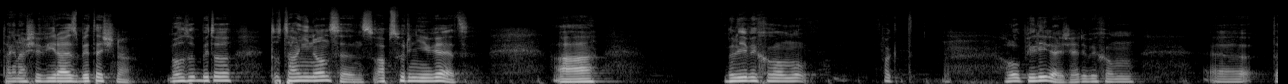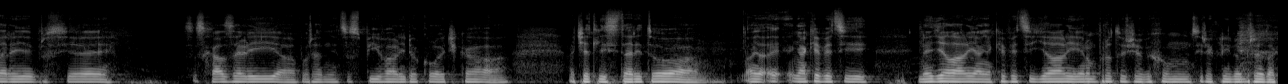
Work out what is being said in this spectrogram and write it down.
tak naše víra je zbytečná. Bylo to by to totální nonsens, absurdní věc. A byli bychom fakt hloupí lidé, že? Kdybychom tady prostě se scházeli a pořád něco zpívali do kolečka a, a četli si tady to a, a nějaké věci nedělali a nějaké věci dělali jenom proto, že bychom si řekli dobře, tak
